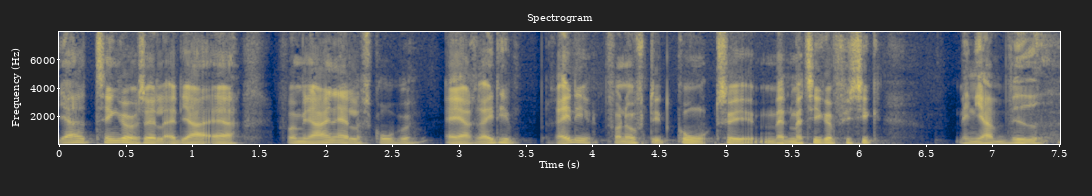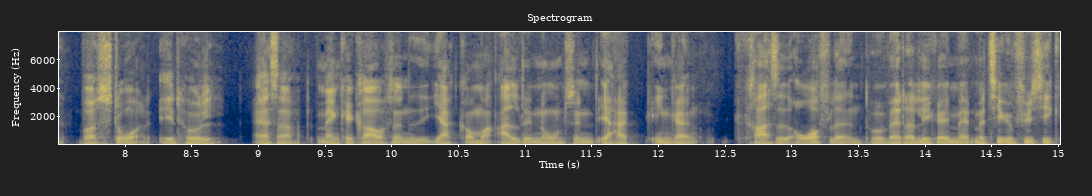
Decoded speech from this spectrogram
jeg tænker jo selv, at jeg er, for min egen aldersgruppe, er jeg rigtig, rigtig fornuftigt god til matematik og fysik, men jeg ved, hvor stort et hul altså, man kan grave sig ned i. Jeg kommer aldrig nogensinde, jeg har ikke engang krasset overfladen på, hvad der ligger i matematik og fysik,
